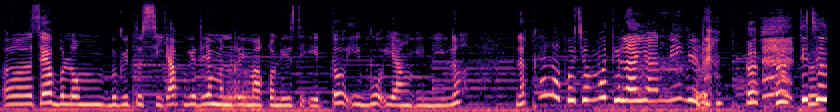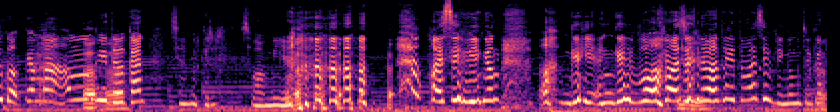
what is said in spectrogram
eh, saya belum begitu siap gitu ya menerima kondisi itu. Ibu yang ini loh lah lah bojomu dilayani gitu Dijul kok ke maem gitu kan. Saya mikir suami ya. Masih bingung. Oh enggak ya enggak bu. Maksudnya waktu itu masih bingung juga.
